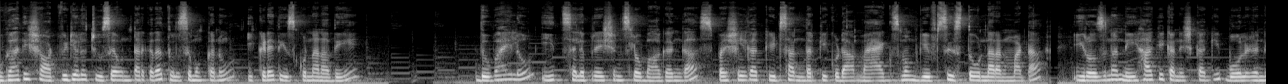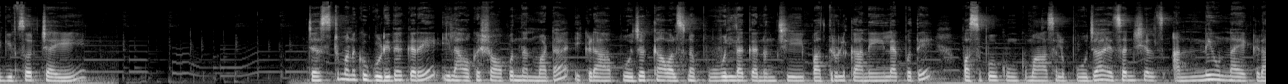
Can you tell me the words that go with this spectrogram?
ఉగాది షార్ట్ వీడియోలో చూసే ఉంటారు కదా తులసి మొక్కను ఇక్కడే తీసుకున్నాను అది. దుబాయ్లో ఈద్ సెలబ్రేషన్స్లో భాగంగా స్పెషల్గా కిడ్స్ అందరికీ కూడా మ్యాక్సిమం గిఫ్ట్స్ ఇస్తూ ఉన్నారనమాట ఈ రోజున నేహాకి కనిష్కకి బోలెడని గిఫ్ట్స్ వచ్చాయి. జస్ట్ మనకు గుడి దగ్గరే ఇలా ఒక షాప్ ఉందన్నమాట. ఇక్కడ పూజకు కావాల్సిన పువ్వుల దగ్గర నుంచి పత్రులు కానీ లేకపోతే పసుపు కుంకుమ అసలు పూజా ఎసెన్షియల్స్ అన్నీ ఉన్నాయి ఇక్కడ.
